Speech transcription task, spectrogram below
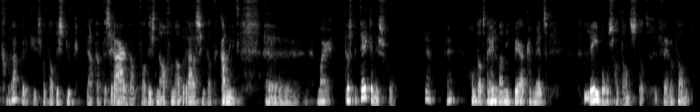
gebruikelijk is. Want dat is natuurlijk, ja, dat is raar, dat, dat is nou van aberratie, dat kan niet. Eh, maar dat is betekenisvol. Ja. Hè? Omdat we helemaal niet werken met labels, althans dat eh, verre van.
